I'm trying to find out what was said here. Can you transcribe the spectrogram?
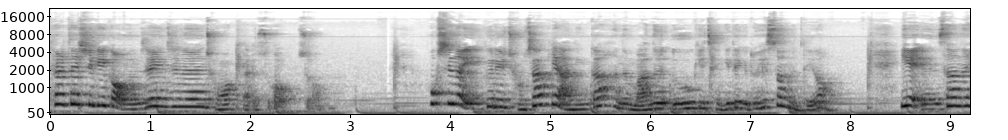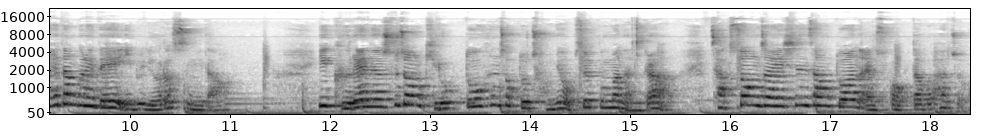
탈퇴 시기가 언제인지는 정확히 알 수가 없죠. 혹시나 이 글이 조작이 아닌가 하는 많은 의혹이 제기되기도 했었는데요. 이에 N사는 해당 글에 대해 입을 열었습니다. 이 글에는 수정 기록도 흔적도 전혀 없을 뿐만 아니라 작성자의 신상 또한 알 수가 없다고 하죠.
